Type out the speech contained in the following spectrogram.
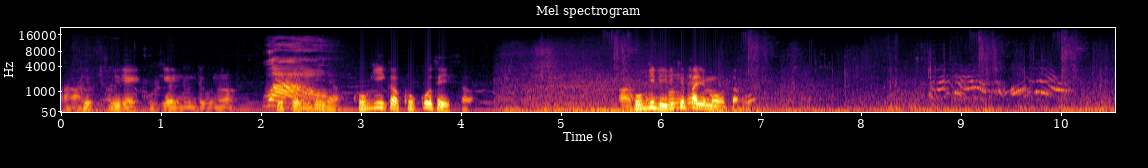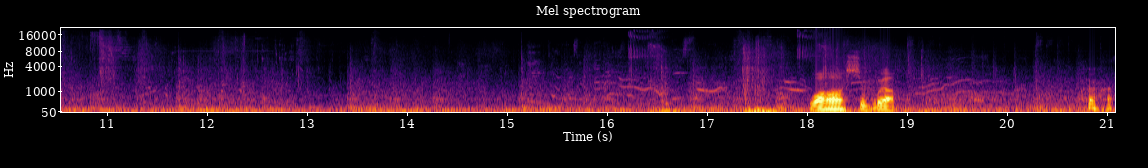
아 유- 저기에 고기가 있는 데구나. 이게 어디냐? 고기가 곳곳에 있어 아, 고기를 이렇게? 빨리 먹었다고? 와, 씨, 뭐야.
